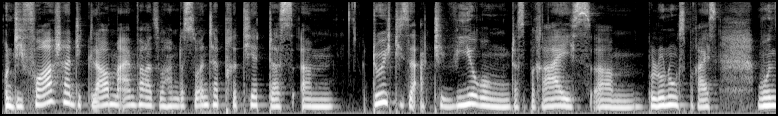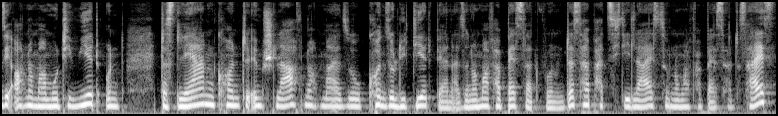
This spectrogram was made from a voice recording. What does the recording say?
Und die Forscher, die glauben einfach, also haben das so interpretiert, dass ähm, durch diese Aktivierung des Bereichs, ähm, Belohnungsbereichs, wurden sie auch nochmal motiviert und das Lernen konnte im Schlaf nochmal so konsolidiert werden, also nochmal verbessert wurden. Und deshalb hat sich die Leistung nochmal verbessert. Das heißt,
